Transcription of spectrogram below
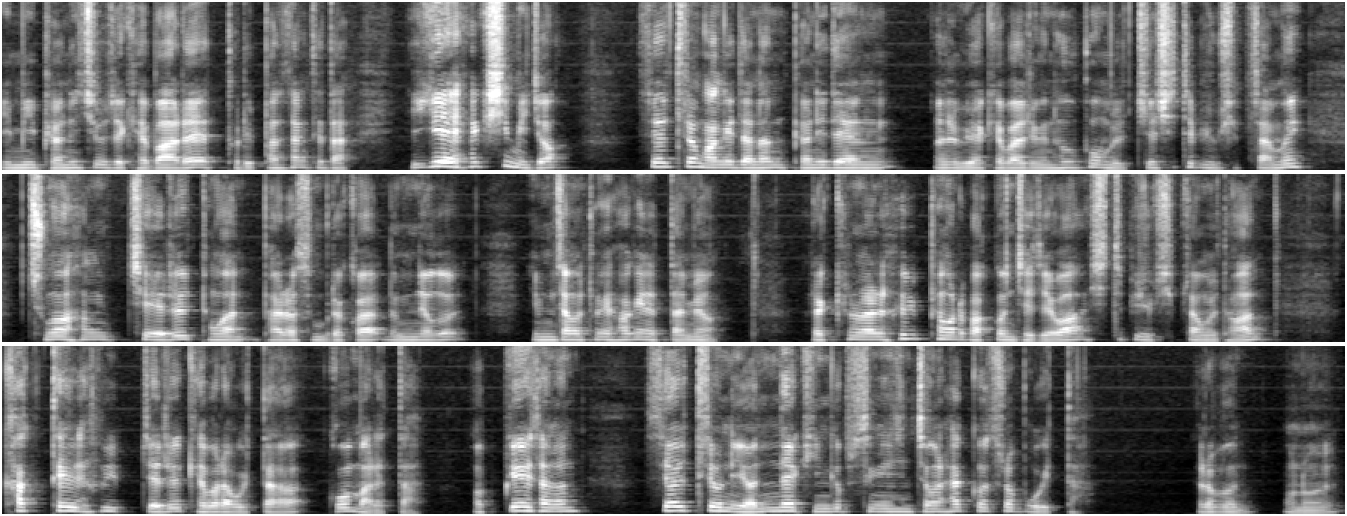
이미 변이 치료제 개발에 돌입한 상태다. 이게 핵심이죠. 셀트리온 관계자는 변이 대응 을 위해 개발 중인 후보 물질 CTP63의 중앙 항체를 통한 바이러스 무력화 능력을 임상을 통해 확인했다며 레키노나를 흡입형으로 바꾼 제제와 CTP63을 더한 칵테일 흡입제를 개발하고 있다고 말했다. 업계에서는 셀트리온이 연내 긴급 승인 신청을 할 것으로 보고 있다. 여러분 오늘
